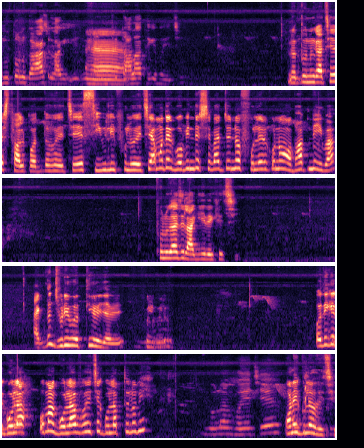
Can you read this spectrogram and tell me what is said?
নতুন গাছ লাগিয়ে হ্যাঁ। ডালা থেকে হয়েছে। নতুন গাছে স্থলপদ্ম হয়েছে শিউলি ফুল হয়েছে। আমাদের গোবিন্দের সেবার জন্য ফুলের কোনো অভাব নেই বা? ফুল গাছ লাগিয়ে রেখেছি। একদম ঝুড়ি ভর্তি হয়ে যাবে ফুলগুলো। ওদিকে গোলাপ ও মা গোলাপ হয়েছে গোলাপ তুলনি গোলাপ হয়েছে। অনেকগুলো হয়েছে।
